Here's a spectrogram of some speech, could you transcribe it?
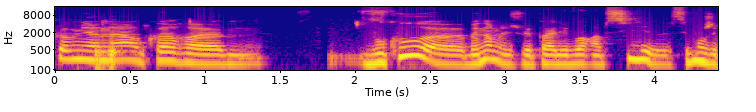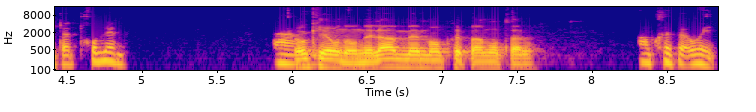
comme, il y en a encore euh, beaucoup, euh, ben non, mais je vais pas aller voir un psy, c'est bon, j'ai pas de problème. ok, on en est là, même en prépa mentale. En prépa, oui.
